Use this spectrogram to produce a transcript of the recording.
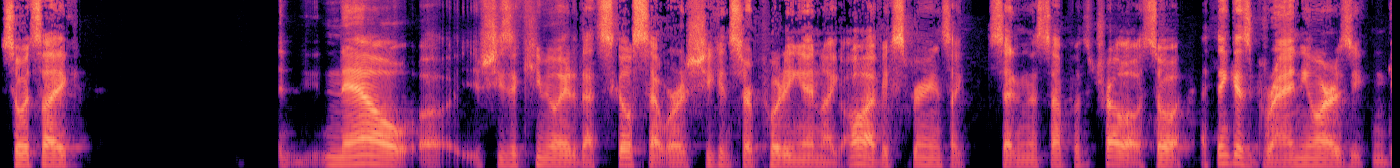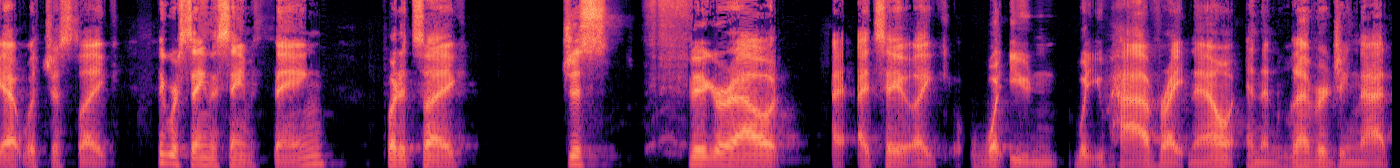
So it's like now uh, she's accumulated that skill set where she can start putting in like oh i've experienced like setting this up with trello so i think as granular as you can get with just like i think we're saying the same thing but it's like just figure out i'd say like what you what you have right now and then leveraging that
